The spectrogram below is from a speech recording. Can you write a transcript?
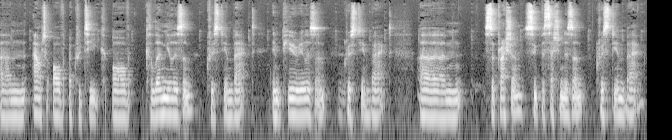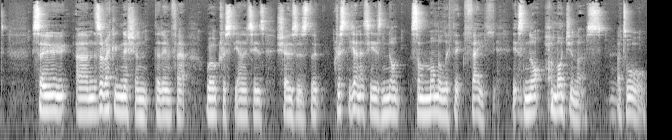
um, out of a critique of colonialism, Christian backed, imperialism, Christian backed, um, suppression, supersessionism, Christian backed. So um, there's a recognition that, in fact, world Christianity shows us that Christianity is not some monolithic faith. It's not homogenous at all,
